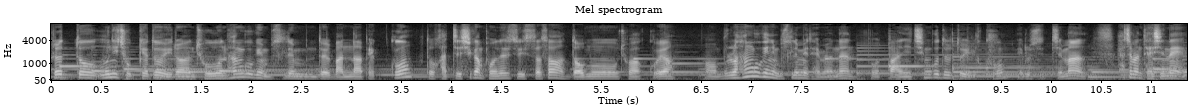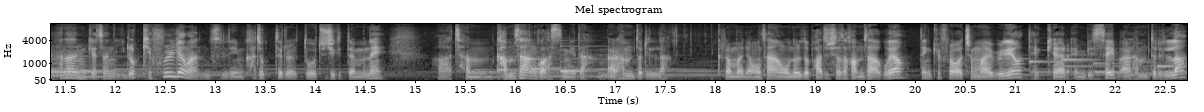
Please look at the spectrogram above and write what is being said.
그래도 운이 좋게도 이런 좋은 한국인 무슬림분들 만나 뵙고 또 같이 시간 보낼 수 있어서 너무 좋았고요. 어, 물론 한국인이 무슬림이 되면은 뭐 많이 친구들도 잃고 이럴 수 있지만 하지만 대신에 하나님께서는 이렇게 훌륭한 무슬림 가족들을 또 주시기 때문에 아, 참 감사한 것 같습니다. 알함두릴라. 그러면 영상 오늘도 봐주셔서 감사하고요. Thank you for watching my video. Take care and be safe. 알함두릴라.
